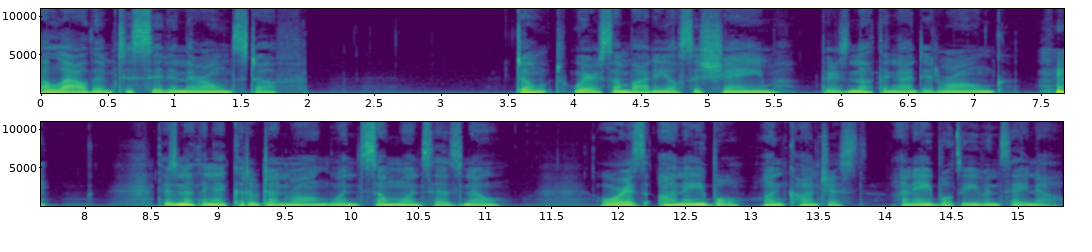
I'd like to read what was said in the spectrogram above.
Allow them to sit in their own stuff. Don't wear somebody else's shame. There's nothing I did wrong. There's nothing I could have done wrong when someone says no or is unable, unconscious, unable to even say no.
